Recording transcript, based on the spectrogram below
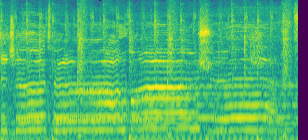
是折腾混血疯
